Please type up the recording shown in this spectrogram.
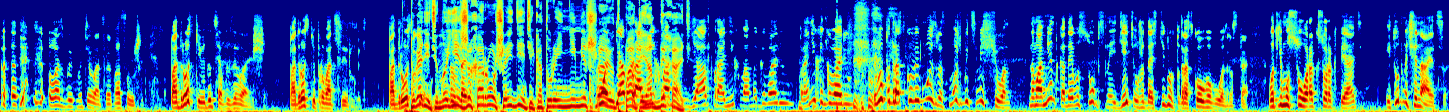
У вас будет мотивация послушать. Подростки ведут себя вызывающе. Подростки провоцируют подростки... Погодите, но есть же хорошие дети, которые не мешают вот папе отдыхать. Вам, я про них вам и говорю. Про них и говорю. Его подростковый возраст может быть смещен на момент, когда его собственные дети уже достигнут подросткового возраста. Вот ему 40-45, и тут начинается.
